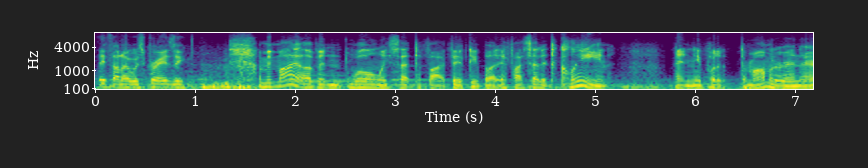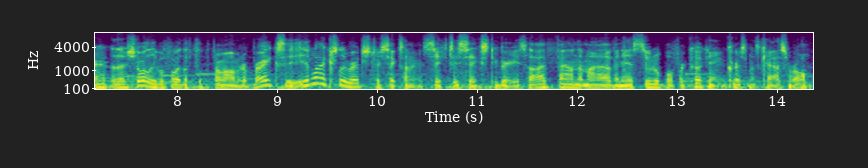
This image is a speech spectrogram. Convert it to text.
They thought I was crazy. I mean, my oven will only set to 550, but if I set it to clean and you put a thermometer in there, then shortly before the thermometer breaks, it'll actually register 666 degrees. So I've found that my oven is suitable for cooking Christmas casserole.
